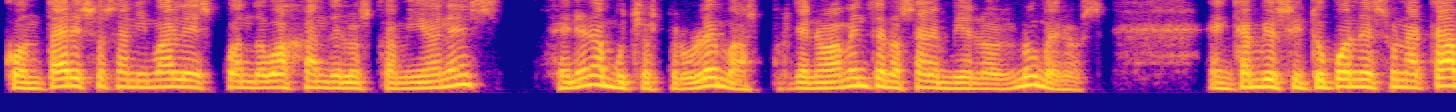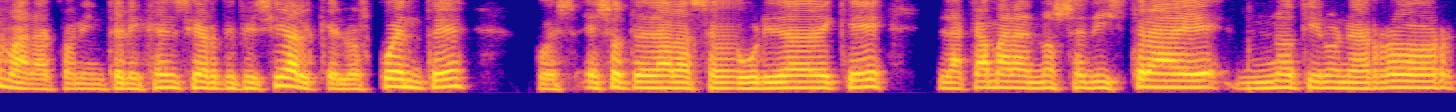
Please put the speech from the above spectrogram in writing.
contar esos animales cuando bajan de los camiones genera muchos problemas, porque normalmente no salen bien los números. En cambio, si tú pones una cámara con inteligencia artificial que los cuente, pues eso te da la seguridad de que la cámara no se distrae, no tiene un error,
